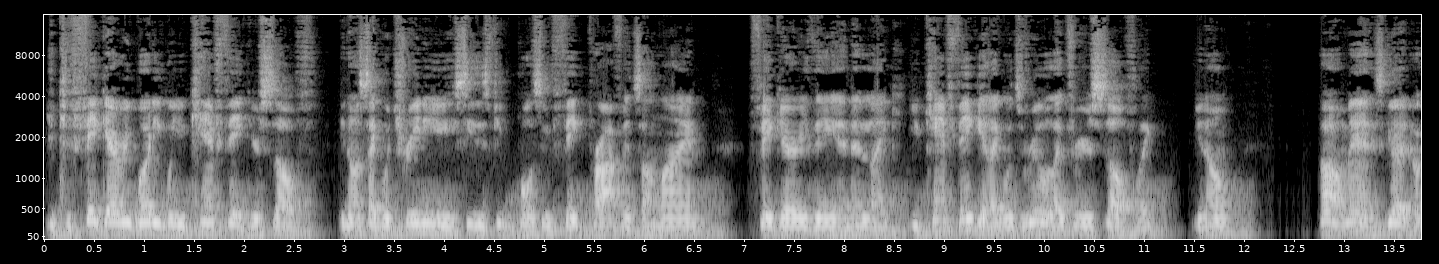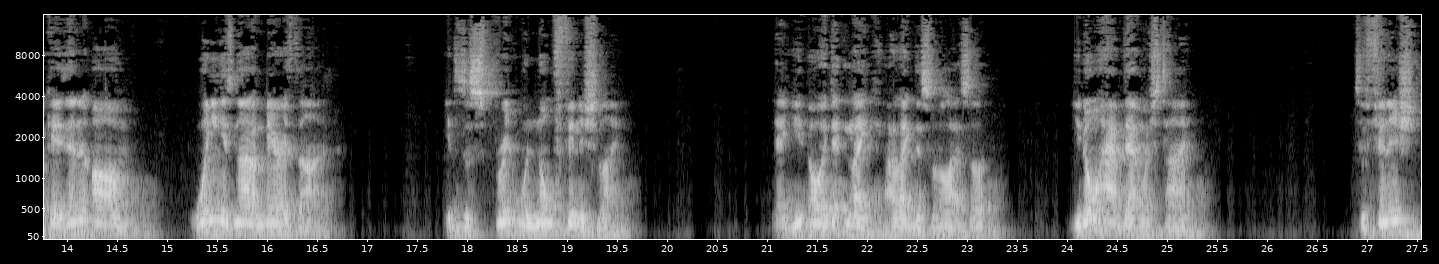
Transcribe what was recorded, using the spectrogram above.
you can fake everybody, but you can't fake yourself. You know, it's like with trading, you see these people posting fake profits online, fake everything, and then like you can't fake it. Like what's real, like for yourself, like you know. Oh man, it's good. Okay, then um, winning is not a marathon. It is a sprint with no finish line. Like you, oh, like I like this one a lot. So you don't have that much time to finish.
